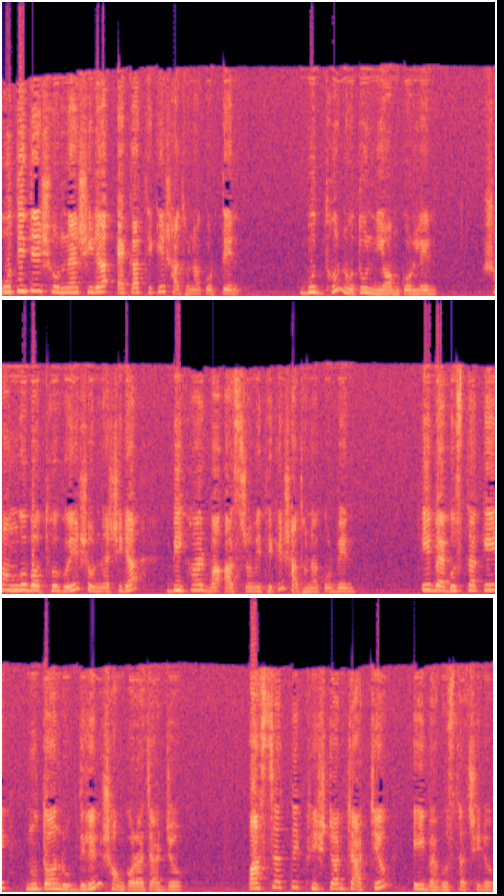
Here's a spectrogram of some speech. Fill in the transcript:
অতীতে সন্ন্যাসীরা একা থেকে সাধনা করতেন। বুদ্ধ নতুন নিয়ম করলেন। সঙ্গবদ্ধ হয়ে সন্ন্যাসীরা বিহার বা আশ্রমে থেকে সাধনা করবেন। এ ব্যবস্থাকে নূতন রূপ দিলেন শঙ্করাচার্য। পাশ্চাত্যে খ্রিস্টান চার্চেও এই ব্যবস্থা ছিল।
